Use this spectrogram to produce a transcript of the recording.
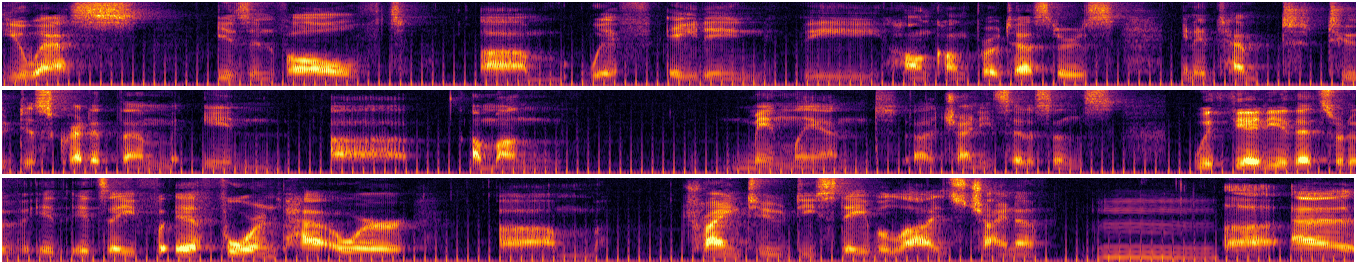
U.S. is involved um, with aiding the Hong Kong protesters in attempt to discredit them in uh, among mainland uh, Chinese citizens, with the idea that sort of it, it's a, f- a foreign power um, trying to destabilize China. Mm. Uh, uh,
